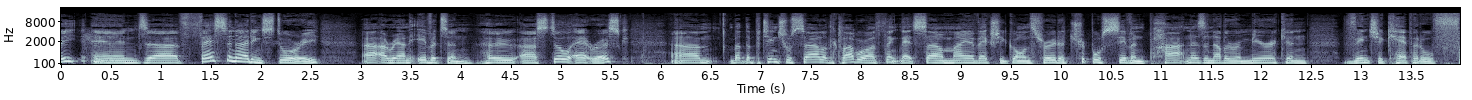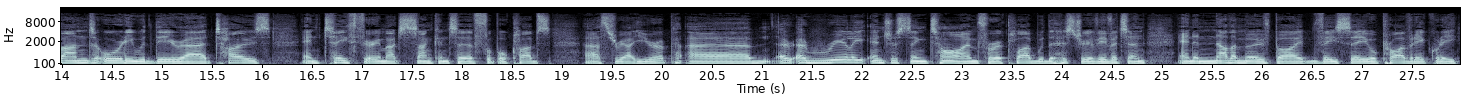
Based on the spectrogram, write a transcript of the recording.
And uh, fascinating story uh, around Everton, who are still at risk Um, but the potential sale of the club, or I think that sale may have actually gone through to Triple Seven Partners, another American venture capital fund, already with their uh, toes and teeth very much sunk into football clubs uh, throughout Europe. Uh, a, a, really interesting time for a club with the history of Everton and another move by VC or private equity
